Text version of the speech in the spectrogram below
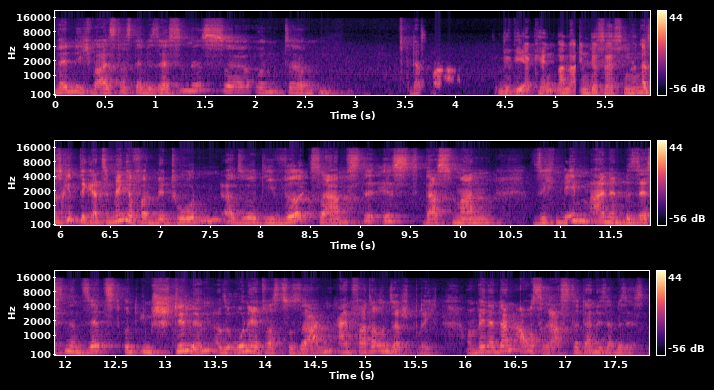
wenn ich weiß, dass der besessen ist äh, und ähm, das war wie, wie erkennt man einen Besessenen? also es gibt eine ganze Menge von Methoden. Also die wirksamste ist, dass man sich neben einen Besessenen setzt und im Stillen, also ohne etwas zu sagen, ein Vaterunser spricht. Und wenn er dann ausrastet, dann ist er besessen.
